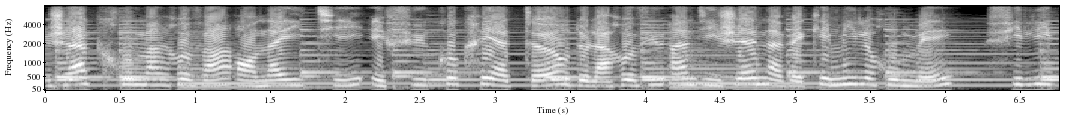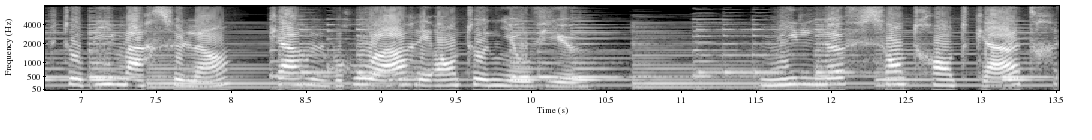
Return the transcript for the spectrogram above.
Jacques Roumain revint en Haïti et fut co-créateur de la revue indigène avec Émile Roumet, Philippe Toby Marcelin, Karl Brouard et Antonio Vieux. 1934,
